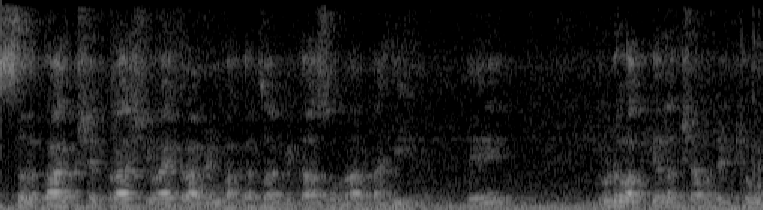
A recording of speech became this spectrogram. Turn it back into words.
सहकार क्षेत्राशिवाय ग्रामीण भागाचा विकास होणार नाही हे दृढ वाक्य लक्षामध्ये ठेवून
